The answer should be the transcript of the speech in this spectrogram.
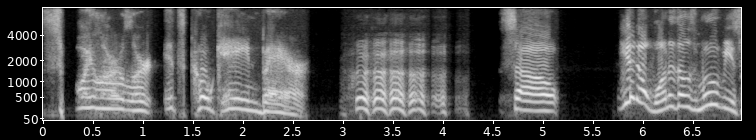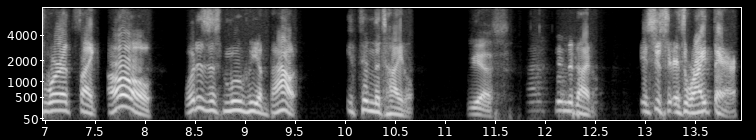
Spoiler alert: It's Cocaine Bear. So, you know, one of those movies where it's like, oh, what is this movie about? It's in the title. yes, It's in the title. It's just it's right there.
